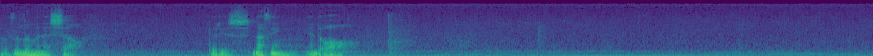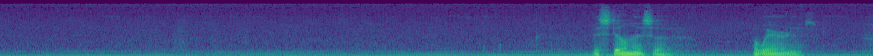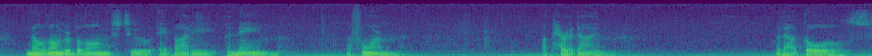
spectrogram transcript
of the luminous self that is nothing and all. The stillness of awareness no longer belongs to a body, a name, a form, a paradigm, without goals,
